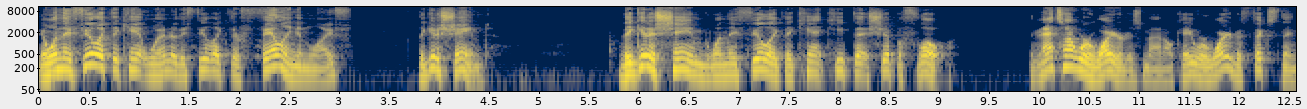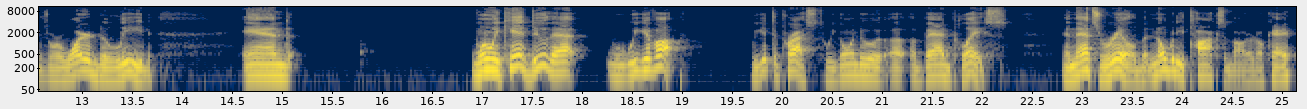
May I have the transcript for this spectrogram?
And when they feel like they can't win or they feel like they're failing in life, they get ashamed. They get ashamed when they feel like they can't keep that ship afloat. And that's how we're wired as men, okay? We're wired to fix things, we're wired to lead. And when we can't do that, we give up. We get depressed. We go into a, a bad place. And that's real, but nobody talks about it, okay?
